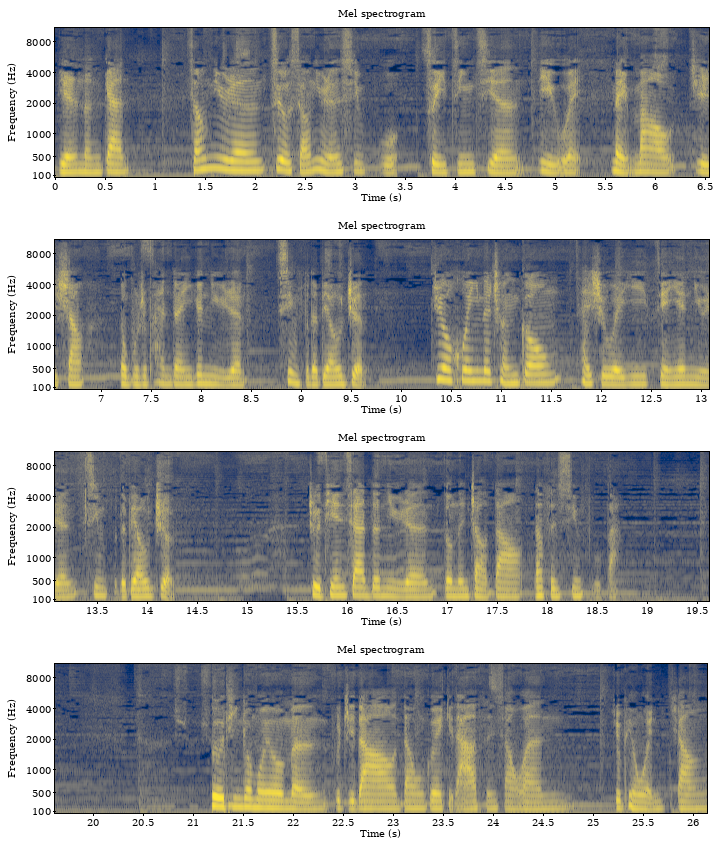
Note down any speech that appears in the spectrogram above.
别人能干？小女人自有小女人幸福，所以金钱、地位、美貌、智商。都不是判断一个女人幸福的标准，只有婚姻的成功才是唯一检验女人幸福的标准。祝天下的女人都能找到那份幸福吧。各位听众朋友们，不知道当乌龟给大家分享完这篇文章，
